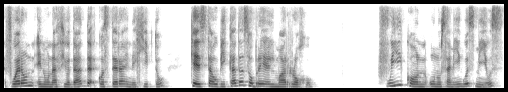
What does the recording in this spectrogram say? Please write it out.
fueron en una ciudad costera en Egipto que está ubicada sobre el Mar Rojo. Fui con unos amigos míos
